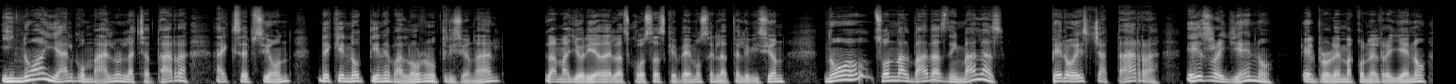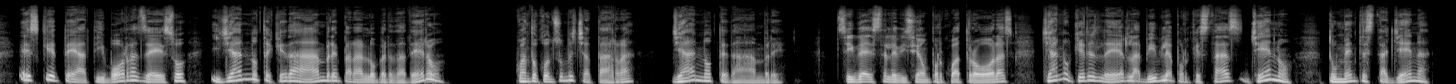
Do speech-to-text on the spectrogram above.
Y no hay algo malo en la chatarra, a excepción de que no tiene valor nutricional. La mayoría de las cosas que vemos en la televisión no son malvadas ni malas, pero es chatarra, es relleno, el problema con el relleno es que te atiborras de eso y ya no te queda hambre para lo verdadero. Cuando consumes chatarra, ya no te da hambre. Si ves televisión por cuatro horas, ya no quieres leer la Biblia porque estás lleno, tu mente está llena,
